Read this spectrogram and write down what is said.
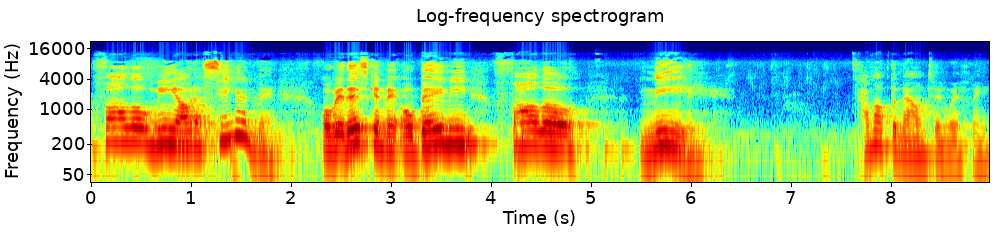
follow me. Ahora síguenme. Obedézcanme. Obey me. Follow me. Come up the mountain with me.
